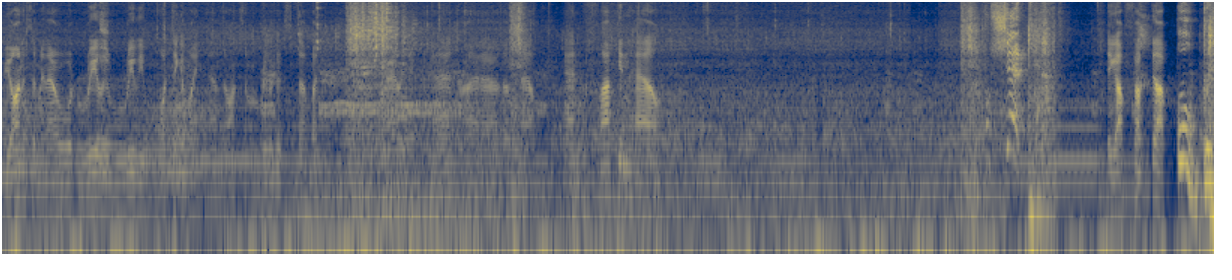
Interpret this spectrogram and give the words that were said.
To be honest, I mean, I would really, really want to get my hands on some really good stuff, but apparently get right out of hell. And fucking hell. Oh shit! He got fucked up. Oh, baby.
